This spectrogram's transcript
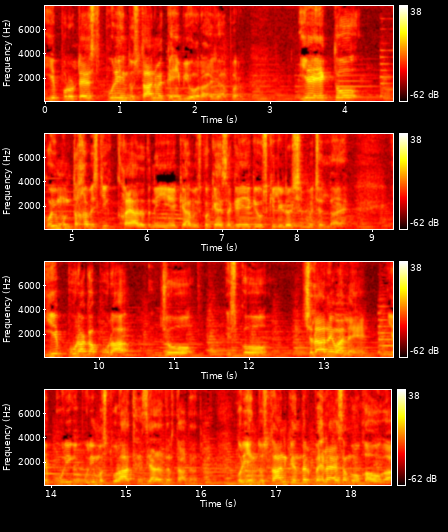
ये प्रोटेस्ट पूरे हिंदुस्तान में कहीं भी हो रहा है जहाँ पर। ये एक तो कोई मुंतखब इसकी क़्यादत नहीं है कि हम इसको कह सकें कि उसकी लीडरशिप में चल रहा है। ये पूरा का पूरा जो इसको चलाने वाले हैं ये पूरी की पूरी मस्तूरात है ज़्यादातर तादाद में। और ये हिंदुस्तान के अंदर पहला ऐसा मौका होगा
